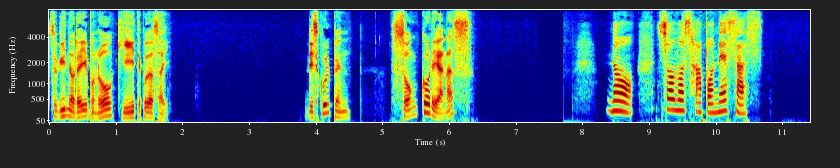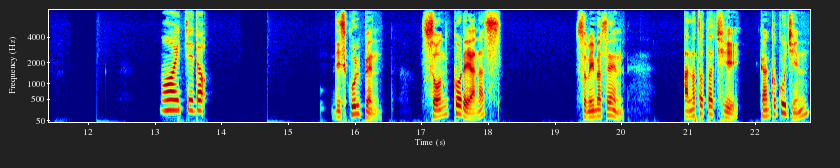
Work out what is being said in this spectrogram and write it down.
次の例文を聞いてください。Disculpen, ¿son coreanas? No, somos japonesas. もう一度、Disculpen, ¿son coreanas? すみません。あなたたち、韓国人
